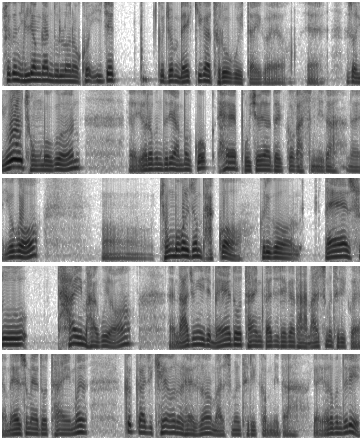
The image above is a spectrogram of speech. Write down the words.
최근 1년간 눌러놓고 이제 그좀 매기가 들어오고 있다 이거예요. 예. 그래서 요 종목은 예, 여러분들이 한번 꼭 해 보셔야 될 것 같습니다. 네, 요거 어, 종목을 좀 바꿔 그리고 매수 타임 하고요. 예, 나중에 이제 매도 타임까지 제가 다 말씀을 드릴 거예요. 매수 매도 타임을 끝까지 케어를 해서 말씀을 드릴 겁니다. 그러니까 여러분들이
